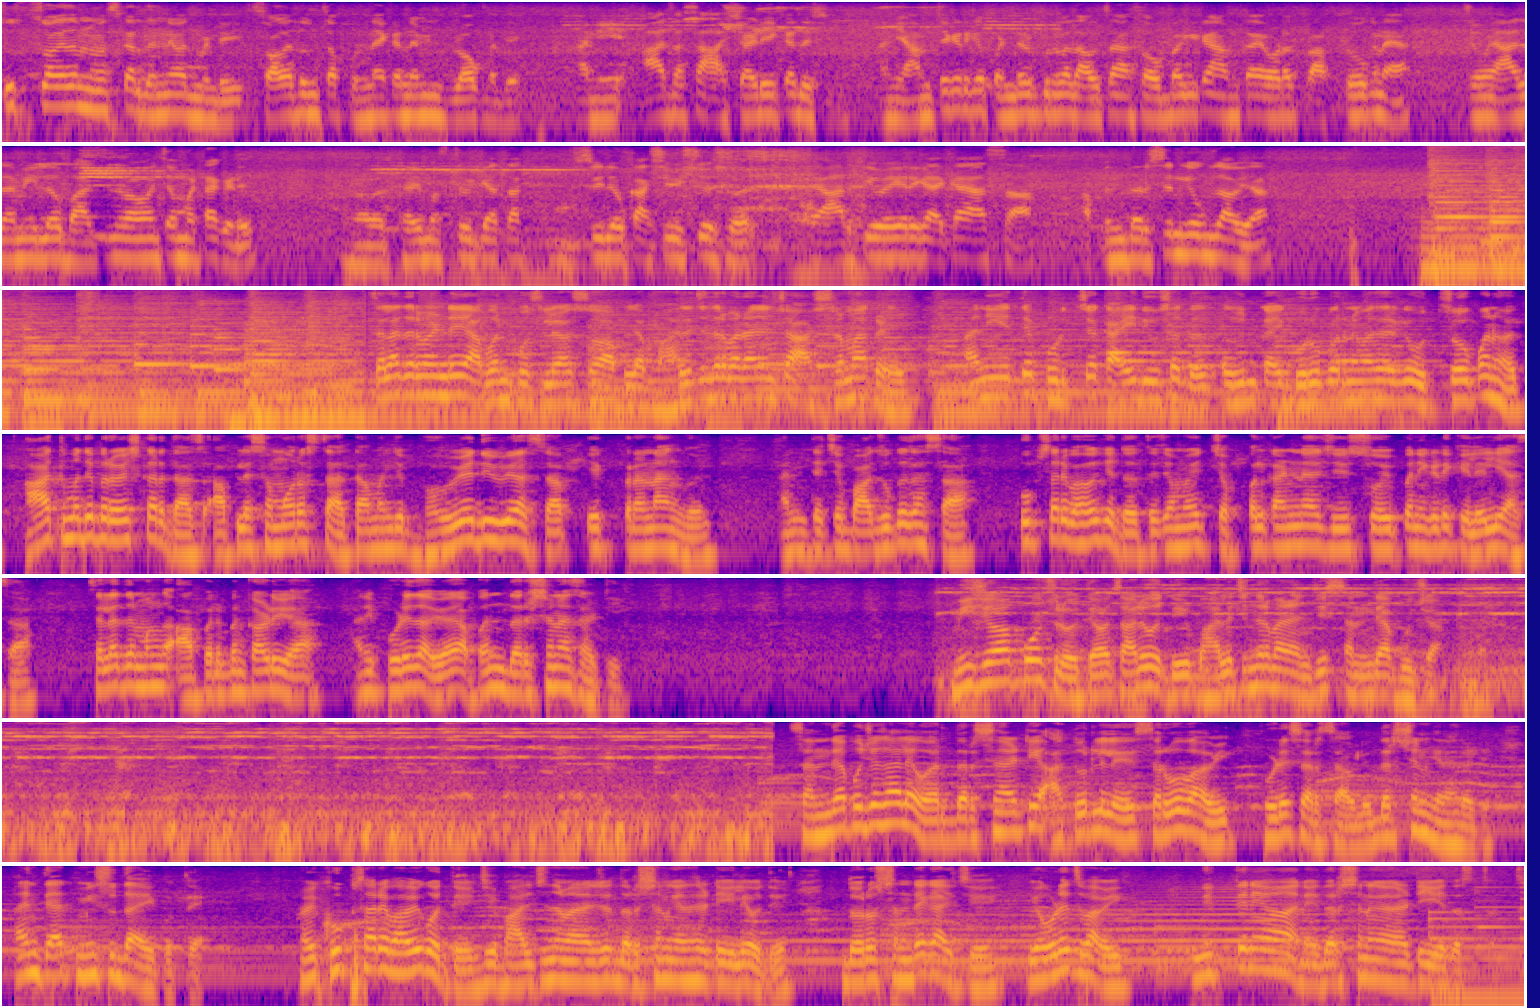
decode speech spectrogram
सुस्वागतम नमस्कार धन्यवाद मंडळी. स्वागत तुमचा पुन्हा एका नवीन ब्लॉगमध्ये. आणि आज असा आषाढी एकादशी. आणि आमच्याकडे काय पंढरपूरला जायचा सौभाग्य काय आमका एवढा प्राप्त होक नाही त्यामुळे आज आम्ही इलो बालचंद्रबाबांच्या मठाकडे थंय मस्त की आता श्रीदेव काशी विश्वेश्वर आरती वगैरे काय काय असा आपण दर्शन घेऊन जाऊया. चला तर मंडळी आपण पोचलो असो आपल्या भालचंद्र महाराजांच्या आश्रमाकडे. आणि येते पुढच्या काही दिवसातच अजून काही गुरुपौर्णिमासारखे उत्सव पण होत आतमध्ये प्रवेश करताच आपल्यासमोर असतात त्या म्हणजे भव्य दिव्य असा एक प्रणांगण. आणि त्याच्या बाजूकच असा खूप सारे भाविक येतात त्याच्यामुळे चप्पल काढण्याची सोय पण इकडे केलेली असा. चला तर मग आपण पण काढूया आणि पुढे जाऊया आपण दर्शनासाठी. मी जेव्हा पोचलो तेव्हा चालू होती भालचंद्र महाराजांची संध्यापूजा. संध्यापूजा झाल्यावर दर्शनासाठी आतुरलेले सर्व भाविक पुढे सरसावले दर्शन घेण्यासाठी. आणि त्यात मी सुद्धा एक होते. हे खूप सारे भाविक होते जे भालचंद्र महाराजांचे दर्शन घेण्यासाठी येले होते. दररोज संध्याकाळचे एवढेच भाविक नित्यनियमाने दर्शन घेण्यासाठी येत असतात.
